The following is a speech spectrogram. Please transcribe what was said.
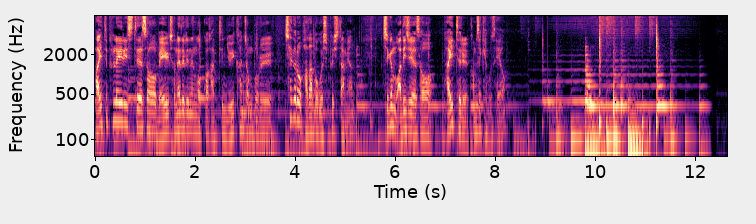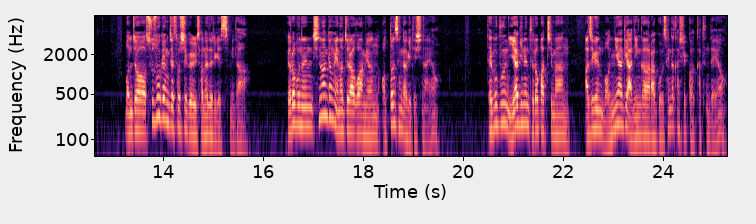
바이트 플레이리스트에서 매일 전해드리는 것과 같은 유익한 정보를 책으로 받아보고 싶으시다면 지금 와디즈에서 바이트를 검색해보세요. 먼저 수소 경제 소식을 전해드리겠습니다. 여러분은 친환경 에너지라고 하면 어떤 생각이 드시나요? 대부분 이야기는 들어봤지만 아직은 먼 이야기 아닌가라고 생각하실 것 같은데요.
